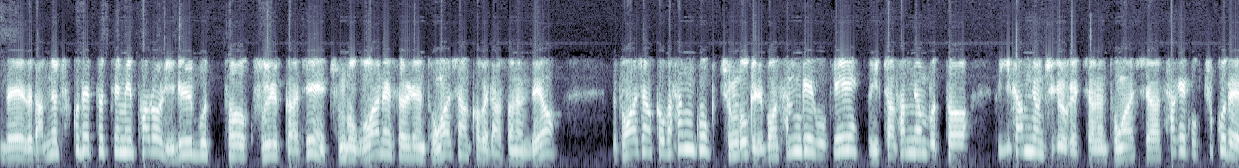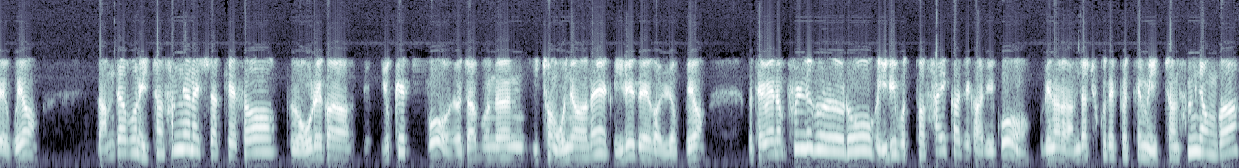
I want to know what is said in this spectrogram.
네, 그 남녀 축구 대표팀이 8월 1일부터 9일까지 중국 우한에서 열리는 동아시안컵에 나서는데요. 그 동아시안컵은 한국, 중국, 일본 3개국이 2003년부터 2, 3년 주기로 개최하는 동아시아 4개국 축구대회고요. 남자분은 2003년에 시작해서 그 올해가 6회치고 여자분은 2005년에 그 1회 대회가 열렸고요. 그 대회는 풀리그로 1위부터 4위까지 가리고 우리나라 남자 축구 대표팀은 2003년과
